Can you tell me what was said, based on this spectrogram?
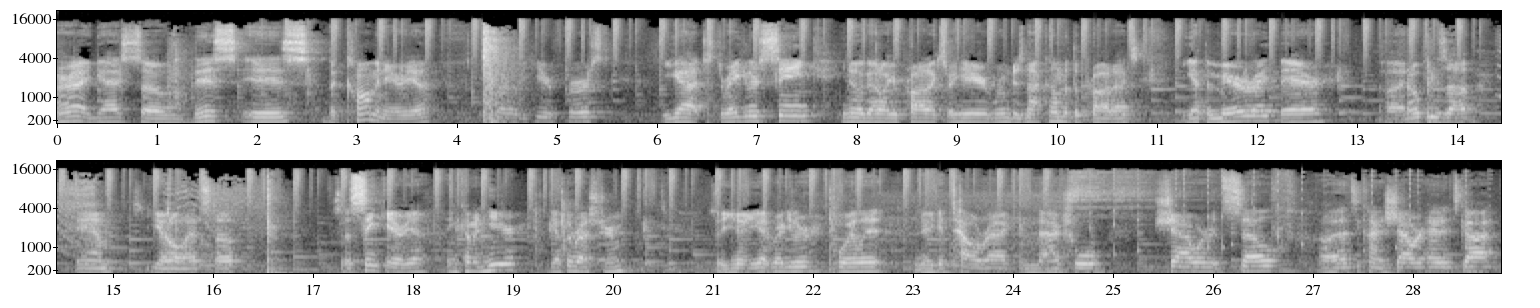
All right, guys, so this is the common area. Start over here first. You got just a regular sink, you know, got all your products right here. Room does not come with the products. You got the mirror right there. Uh, it opens up, bam, so you got all that stuff. So sink area, and come in here, you got the restroom. So you know, you got regular toilet, you know, you get towel rack and the actual shower itself. Uh, that's the kind of shower head it's got.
